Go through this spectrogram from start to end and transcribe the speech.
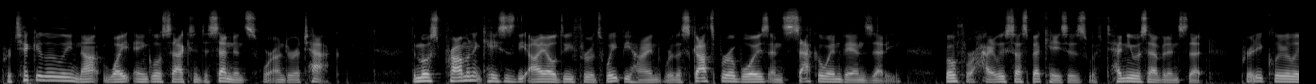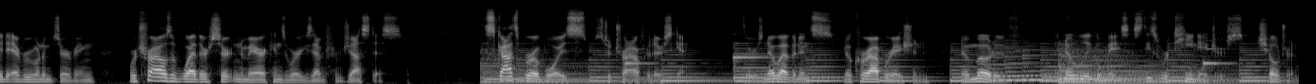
particularly not white Anglo Saxon descendants, were under attack. The most prominent cases the ILD threw its weight behind were the Scottsboro Boys and Sacco and Vanzetti. Both were highly suspect cases with tenuous evidence that pretty clearly to everyone observing, were trials of whether certain Americans were exempt from justice. The Scottsboro boys stood trial for their skin. There was no evidence, no corroboration, no motive, and no legal basis. These were teenagers, children.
